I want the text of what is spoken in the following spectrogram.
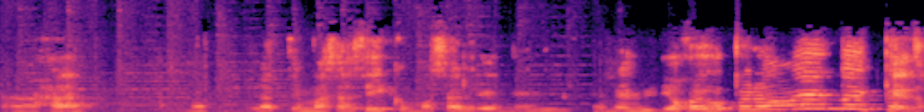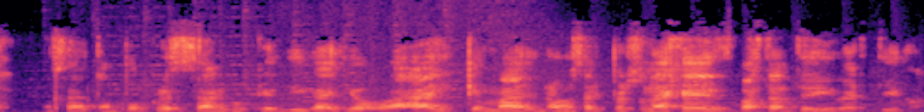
Ajá no late más así como sale en el, en el videojuego, pero eh, no hay pedo. O sea, tampoco es algo que diga yo, ay, qué mal, ¿no? O sea, el personaje es bastante divertido.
